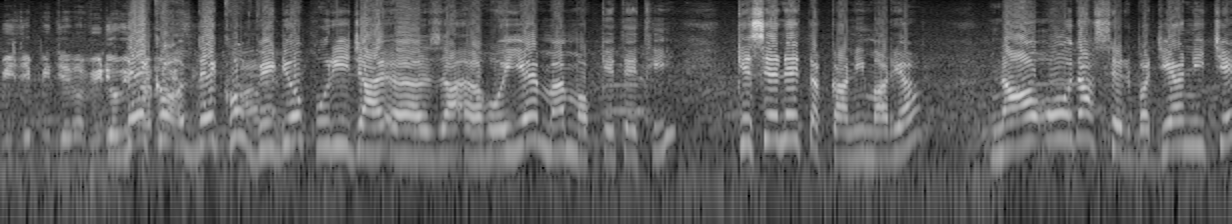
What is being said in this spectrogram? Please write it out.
ਬੀਜੇਪੀ ਜਿਵੇਂ ਵੀਡੀਓ ਵੀ ਦੇਖੋ ਕਰ। ਦੇਖੋ ਵੀਡੀਓ ਪੂਰੀ ਹੋਈ ਹੈ। ਮੈਂ ਮੌਕੇ ਤੇ ਥੀ। ਕਿਸੇ ਨੇ ਧੱਕਾ ਨਹੀਂ ਮਾਰਿਆ। ਨਾ ਉਹ ਉਹਦਾ ਸਿਰ ਵੱਜਿਆ ਨੀਚੇ,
